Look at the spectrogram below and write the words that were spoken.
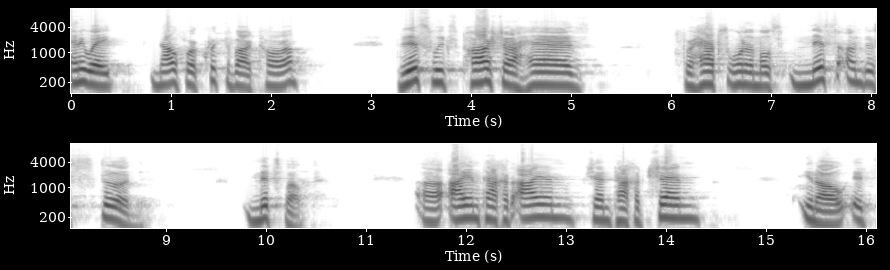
anyway, now for a quick Devar Torah. This week's Parsha has perhaps one of the most misunderstood mitzvot. Uh, ayin tachat ayin, shen tachat shen. You know, it's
